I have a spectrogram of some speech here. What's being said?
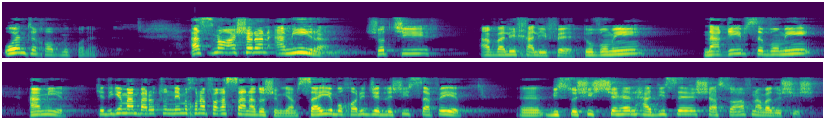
او انتخاب می‌کنه. اسنا عشرن امیرن. شد چی؟ اولی خلیفه. دومی نقیب سومی امیر. که دیگه من براتون نمی‌خونم فقط سنداشو میگم. صحیح بخاری جلد 6 صفحه 26 40 حدیث 67 96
